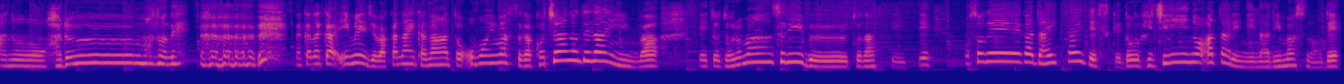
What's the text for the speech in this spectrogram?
あの春物ね なかなかイメージ湧かないかなと思いますがこちらのデザインは、えーと、ドルマンスリーブとなっていてお袖が大体ですけど肘の辺りになりますので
